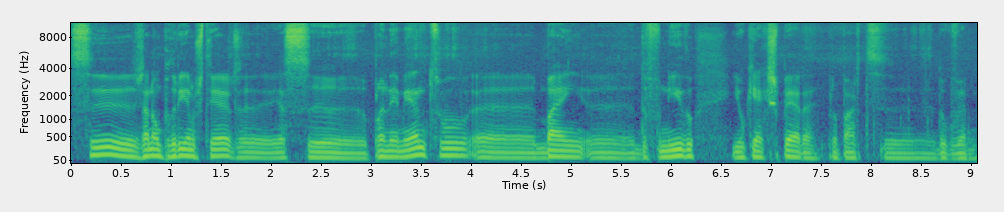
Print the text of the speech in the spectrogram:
se já não poderíamos ter esse planeamento uh, bem uh, definido e o que é que espera por parte uh, do Governo?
